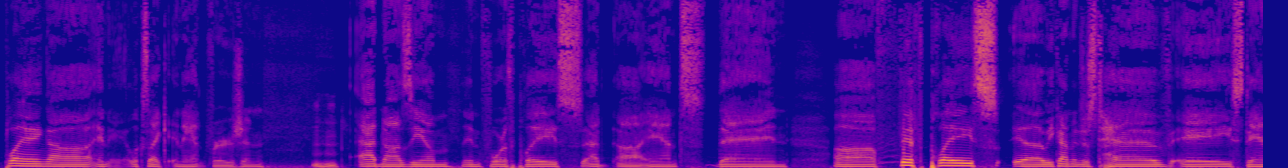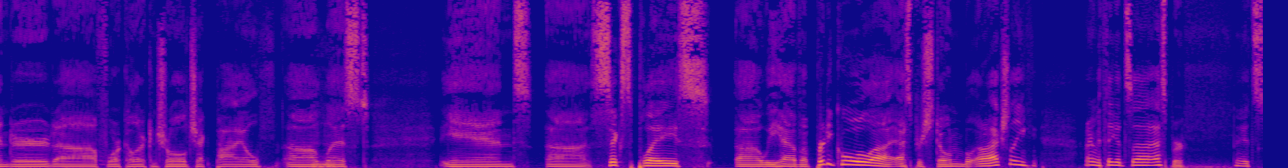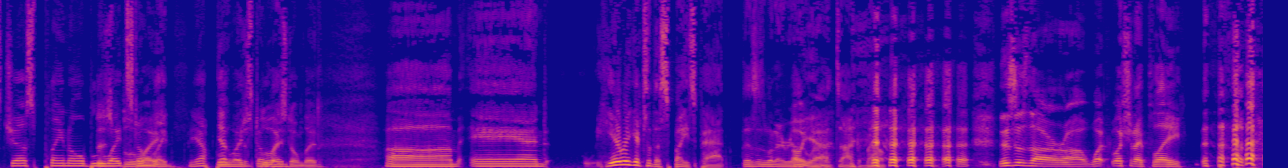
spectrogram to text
playing uh, an it looks like an Ant version. Ad Nauseam in fourth place at uh, Ant. Then uh, fifth place, uh, we kind of just have a standard uh, four color control Czech Pile uh, list. And uh, sixth place, uh, we have a pretty cool uh, Esper Stone. Uh, actually, I don't even think it's uh, Esper. It's just plain old blue white blue stone white. blade. Yeah, blue Yep, white just stone blue white blade. Stoneblade. Um, and here we get to the spice pat. This is what I really Oh, yeah. want to talk about. This is our uh, what? What should I play?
